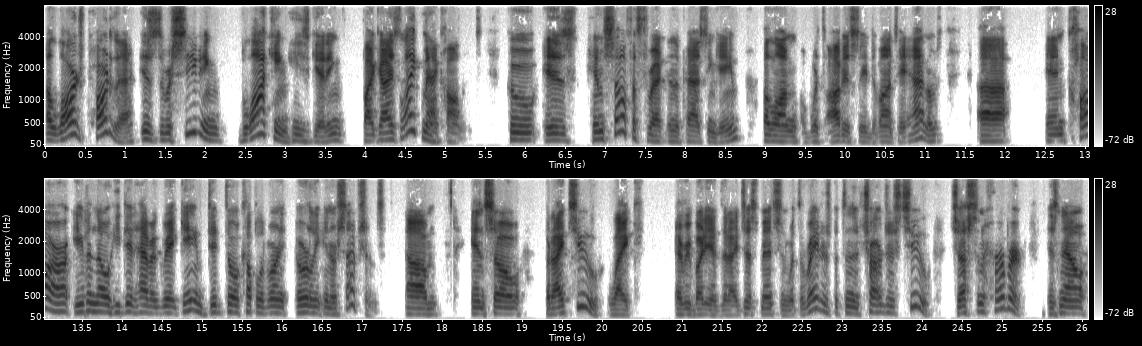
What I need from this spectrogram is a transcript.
a large part of that is the receiving blocking he's getting by guys like Mack Hollins, who is himself a threat in the passing game, along with obviously Davante Adams. Uh, and Carr, even though he did have a great game, did throw a couple of early, early interceptions. Um, and so, but I too like everybody that I just mentioned with the Raiders, but then the Chargers too. Justin Herbert is now,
